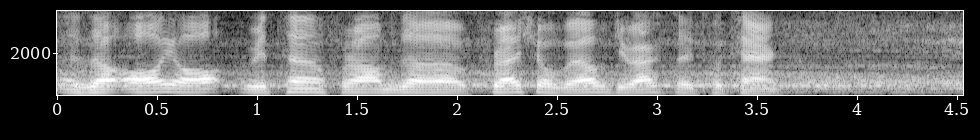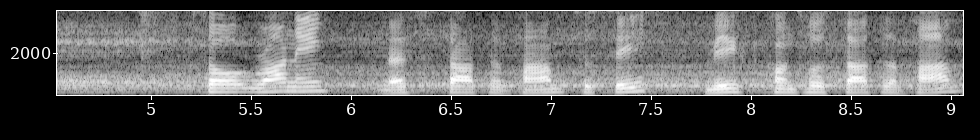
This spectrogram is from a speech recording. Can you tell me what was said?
the oil return from the pressure valve directly to tank. So running, let's start the pump to see. Mix control start the pump.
